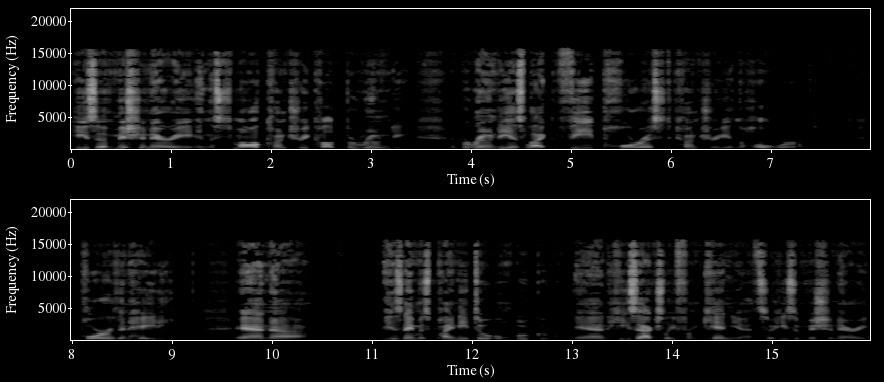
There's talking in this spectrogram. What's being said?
He's a missionary in the small country called Burundi. And Burundi is like the poorest country in the whole world, poorer than Haiti. And uh, his name is Painito Umbuku, and he's actually from Kenya, so he's a missionary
